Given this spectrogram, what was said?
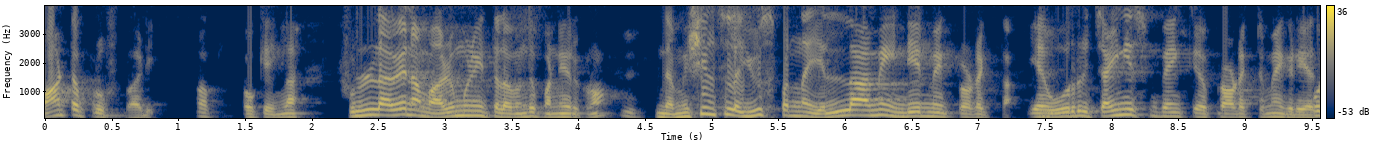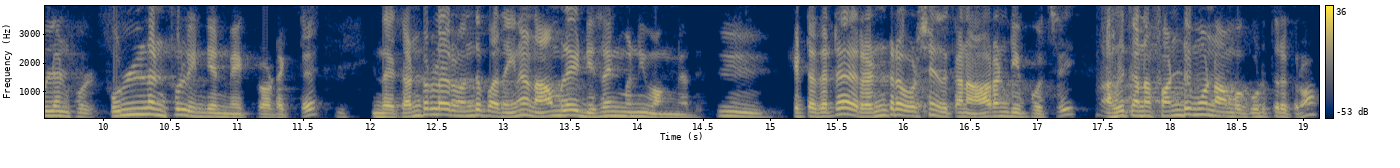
Water proof body. ஓகேங்களா ஃபுல்லாவே நம்ம அலுமினியத்துல வந்து பண்ணியிருக்கிறோம். இந்த மிஷின்ஸ்ல யூஸ் பண்ண எல்லாமே இந்தியன் மேக் ப்ராடக்ட் தான். ஒரு சைனீஸ் மேக் ப்ராடக்ட்டுமே கிடையாது. Full and full full and full Indian make product இந்த கண்ட்ரோலர் வந்து பாத்தீங்கன்னா நாமளே டிசைன் பண்ணி வாங்கினது. கிட்டத்தட்ட ரெண்டரை வருஷம் இதுக்கான ஆர்என்டி போச்சு. அதுக்கான ஃபண்டுமும் நாம கொடுத்துருக்குறோம்.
